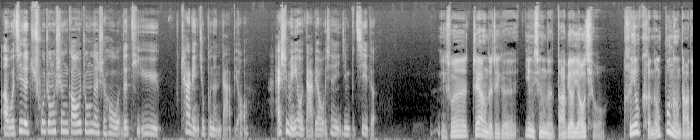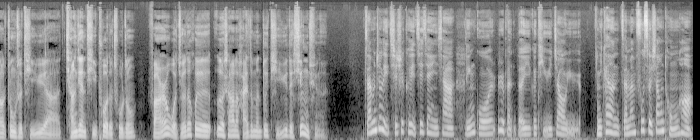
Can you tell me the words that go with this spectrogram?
啊！我记得初中升高中的时候，我的体育差点就不能达标，还是没有达标，我现在已经不记得。你说这样的这个硬性的达标要求，很有可能不能达到重视体育啊、强健体魄的初衷，反而我觉得会扼杀了孩子们对体育的兴趣呢。咱们这里其实可以借鉴一下邻国日本的一个体育教育。你看，咱们肤色相同哈，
